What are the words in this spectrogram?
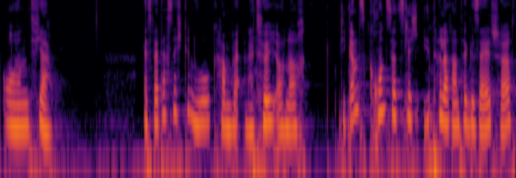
Und ja, als wäre das nicht genug, haben wir natürlich auch noch die ganz grundsätzlich intolerante Gesellschaft,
